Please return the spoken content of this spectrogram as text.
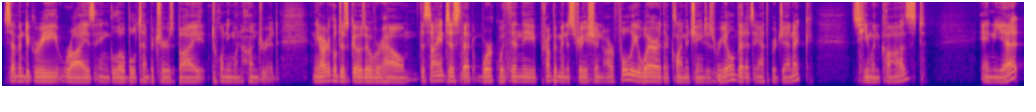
seven degree rise in global temperatures by 2100. And the article just goes over how the scientists that work within the Trump administration are fully aware that climate change is real, that it's anthropogenic, it's human caused, and yet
